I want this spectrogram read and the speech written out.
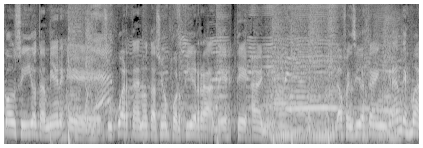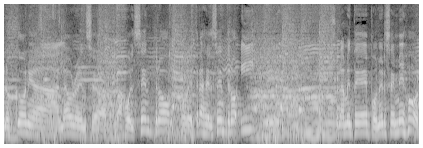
Consiguió también eh, su cuarta anotación por tierra de este año. La ofensiva está en grandes manos con eh, Lawrence eh, bajo el centro o detrás del centro y eh, solamente debe ponerse mejor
